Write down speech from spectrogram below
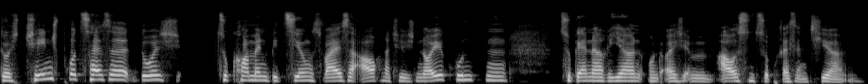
durch Change-Prozesse durchzukommen, beziehungsweise auch natürlich neue Kunden zu generieren und euch im Außen zu präsentieren.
